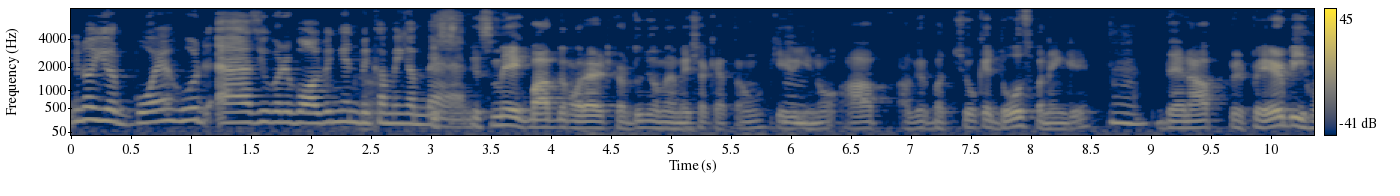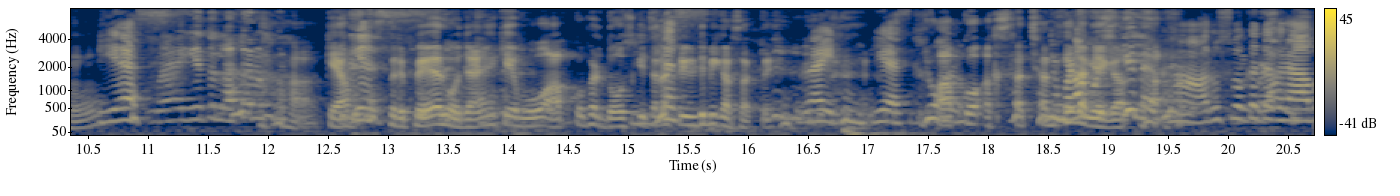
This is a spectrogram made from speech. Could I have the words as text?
you know your boyhood as you were evolving in becoming a man اس میں ایک بات میں اور ایڈ کر دوں جو میں ہمیشہ کہتا ہوں کہ یو نو آپ اگر بچوں کے دوست بنیں گے دین آپ پریپیئر بھی ہوں یس یہ تو رہا ہاں کہ آپ پریپیئر ہو جائیں کہ وہ آپ کو پھر دوست کی طرح Yes. ٹریٹ بھی کر سکتے ہیں رائٹ یس جو آپ کو اکثر اچھا نہیں لگے گا ہاں اور اس وقت اگر آپ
